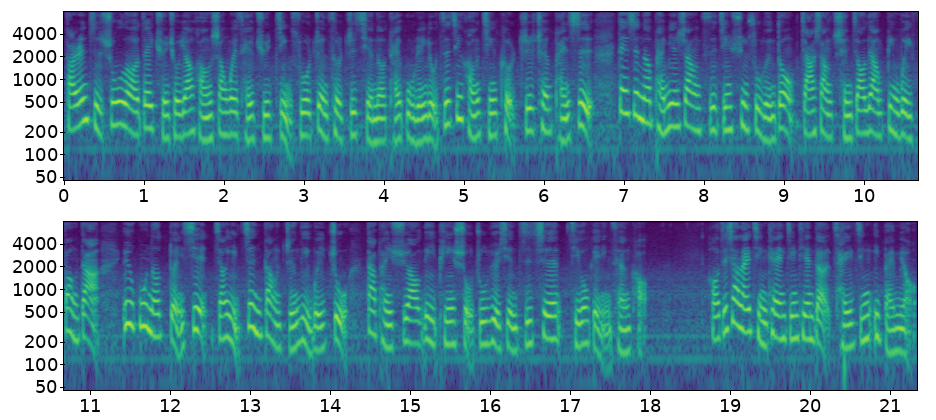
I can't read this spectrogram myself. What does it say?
法人指出了，在全球央行尚未采取紧缩政策之前呢，台股仍有资金行情可支。撑盘势，但是呢，盘面上资金迅速轮动，加上成交量并未放大，预估呢，短线将以震荡整理为主，大盘需要力拼守住月线支撑，提供给您参考。好，接下来请看今天的财经一百秒。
